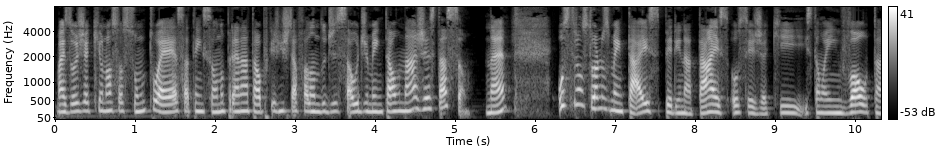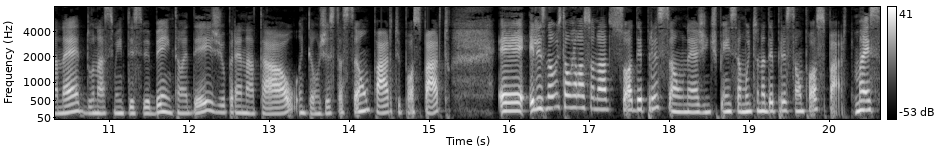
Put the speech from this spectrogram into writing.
Mas hoje aqui o nosso assunto é essa atenção no pré-natal, porque a gente está falando de saúde mental na gestação, né? Os transtornos mentais perinatais, ou seja, que estão em volta, né, do nascimento desse bebê, então é desde o pré-natal, então gestação, parto e pós-parto, é, eles não estão relacionados só à depressão, né? A gente pensa muito na depressão pós-parto, mas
